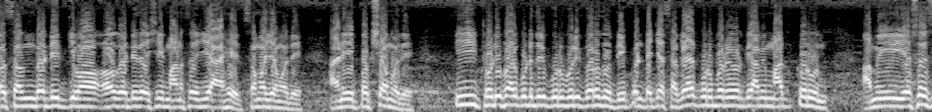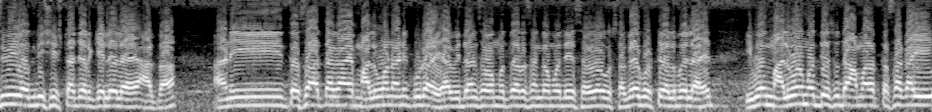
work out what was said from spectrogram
असंघटित किंवा अघटित अशी माणसं जी आहेत समाजामध्ये आणि पक्षामध्ये ती थोडीफार कुठेतरी कुरबुरी करत होती पण त्याच्या सगळ्या कुरबुरीवरती आम्ही मात करून आम्ही यशस्वी अगदी शिष्टाचार केलेला आहे आता. आणि तसं आता काय मालवण आणि कुडाळ ह्या विधानसभा मतदारसंघामध्ये सगळं सगळ्या गोष्टी अलबेल आहेत. इव्हन मालवणमध्ये सुद्धा आम्हाला तसा काही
